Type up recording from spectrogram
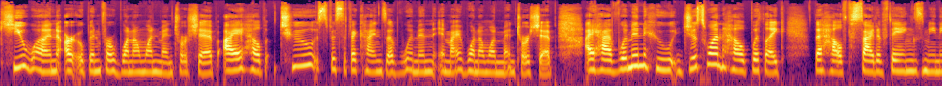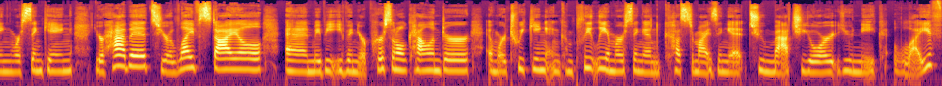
Q1 are open for one on one mentorship. I help two specific kinds of women in my one on one mentorship. I have women who just want help with like the health side of things, meaning we're syncing your habits, your lifestyle, and maybe even your personal calendar, and we're tweaking and completely immersing and customizing it to match your unique life.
